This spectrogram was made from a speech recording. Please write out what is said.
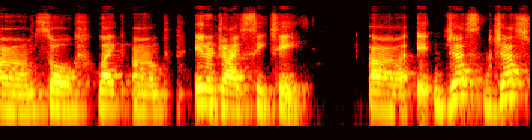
Um, so like um, energize CT. Uh, it just just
